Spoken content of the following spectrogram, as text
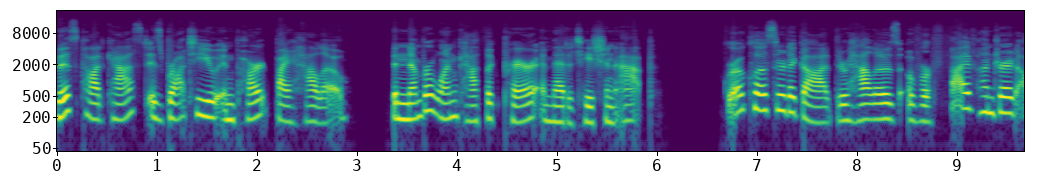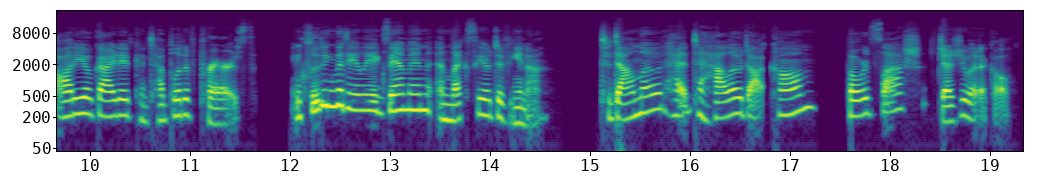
This podcast is brought to you in part by Hallow, the number one Catholic prayer and meditation app. Grow closer to God through Hallow's over 500 audio guided contemplative prayers, including the Daily Examen and Lectio Divina. To download, head to hallow.com forward slash Jesuitical.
